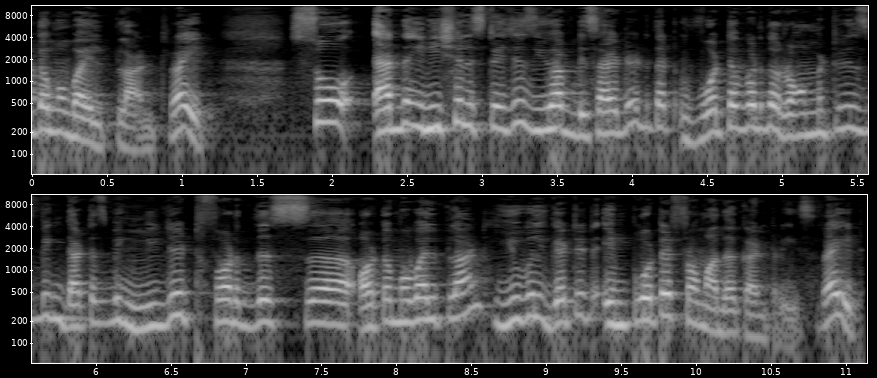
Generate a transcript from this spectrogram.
automobile plant, right? So at the initial stages, you have decided that whatever the raw materials being that is being needed for this uh, automobile plant, you will get it imported from other countries, right?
